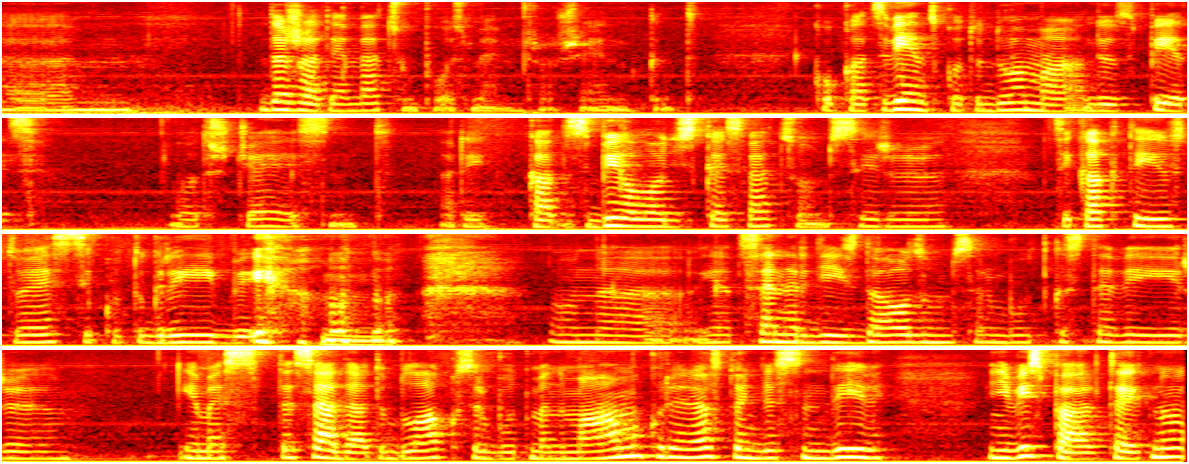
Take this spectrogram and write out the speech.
um, dažādiem vecuma posmiem. droši Vien, kad kaut kāds viens, ko tu domā, 25, otrs 40, arī kāds bioloģiskais vecums ir, cik aktīvs tu esi, ko tu gribi. un, un uh, jā, tas enerģijas daudzums, varbūt, kas tev ir. uh, Ja mēs te sēdētu blakus, varbūt mana māma, kur ir 82, viņa vispār teikt, nu,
